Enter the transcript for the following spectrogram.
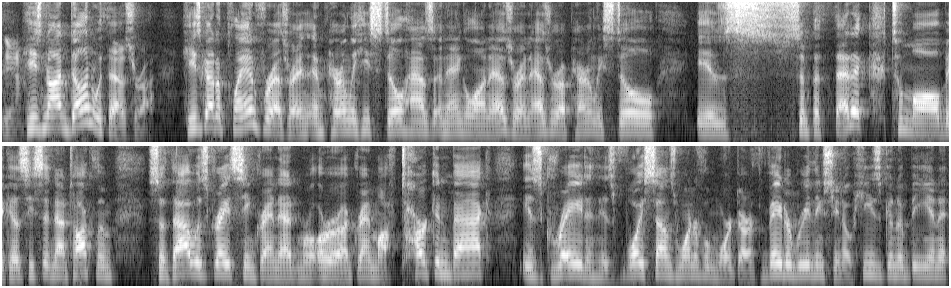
Yeah. He's not done with Ezra. He's got a plan for Ezra, and, and apparently he still has an angle on Ezra, and Ezra apparently still is sympathetic to Maul because he sat down and talked to them. So that was great. Seeing Grand Admiral or uh, Grand Moff Tarkin back is great, and his voice sounds wonderful. More Darth Vader breathing, so you know he's going to be in it.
